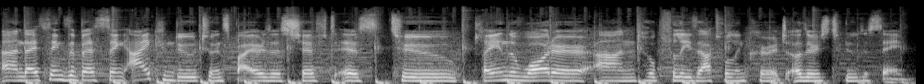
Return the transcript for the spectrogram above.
And I think the best thing I can do to inspire this shift is to play in the water and hopefully that will encourage others to do the same.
